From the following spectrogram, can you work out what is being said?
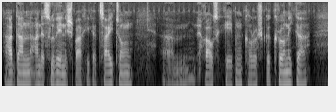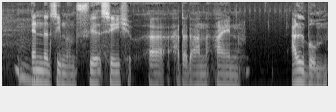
Er hat dann eine slowenischsprachige Zeitung ähm, herausgegeben, Koroschke Chronika. Mhm. Ende 47 äh, hat er dann ein Album,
